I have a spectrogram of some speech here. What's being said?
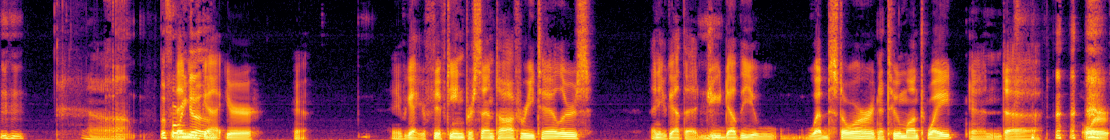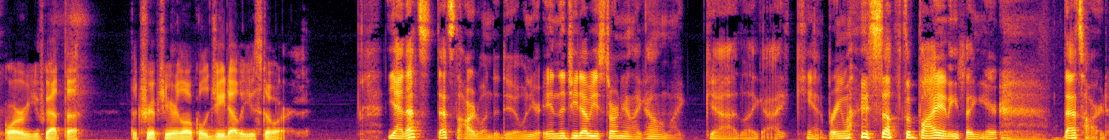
Mm-hmm. Uh, um, before then we go, you've got your yeah you've got your 15% off retailers then you've got the gw web store and a two month wait and uh, or or you've got the the trip to your local gw store yeah, that's that's the hard one to do when you're in the GW store and you're like, oh my god, like I can't bring myself to buy anything here. That's hard.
